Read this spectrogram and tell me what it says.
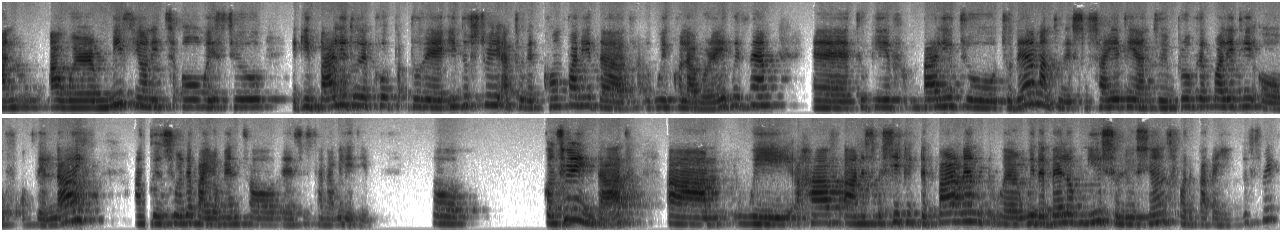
And our mission is always to give value to the, to the industry and to the company that we collaborate with them uh, to give value to, to them and to the society and to improve the quality of, of their life and to ensure the environmental uh, sustainability. So considering that, um, we have a specific department where we develop new solutions for the packaging industry,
